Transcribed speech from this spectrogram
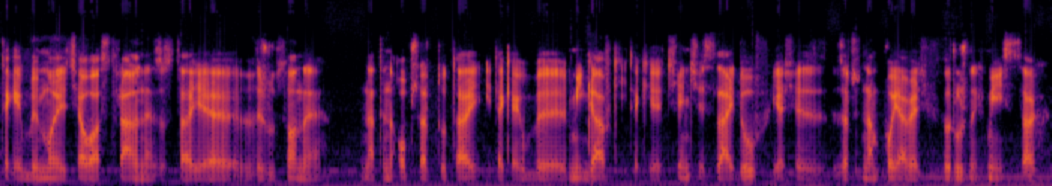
tak jakby moje ciało astralne zostaje wyrzucone na ten obszar tutaj i tak jakby migawki, takie cięcie slajdów, ja się zaczynam pojawiać w różnych miejscach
